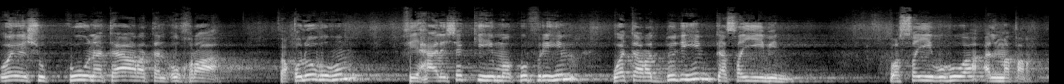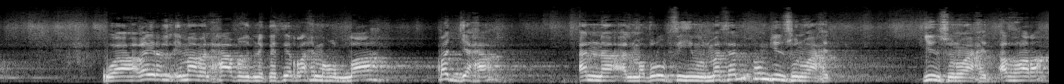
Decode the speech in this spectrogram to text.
ويشكون تارة أخرى فقلوبهم في حال شكهم وكفرهم وترددهم كصيب والصيب هو المطر. وغير الإمام الحافظ ابن كثير رحمه الله رجح أن المضروب فيهم المثل هم جنس واحد. جنس واحد أظهر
